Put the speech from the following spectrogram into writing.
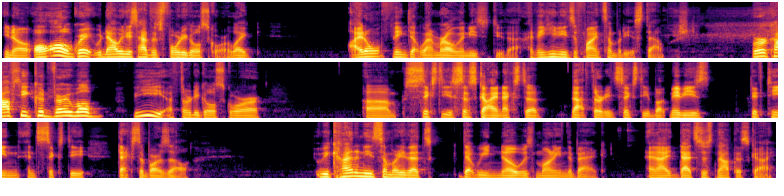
you know, oh, oh, great, now we just have this forty goal score. Like, I don't think that Lamoriello needs to do that. I think he needs to find somebody established. Burakovsky could very well be a thirty goal scorer, um, sixty assist guy next to not 30 60, but maybe he's 15 and 60 next to Barzal. We kind of need somebody that's that we know is money in the bank, and I that's just not this guy.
